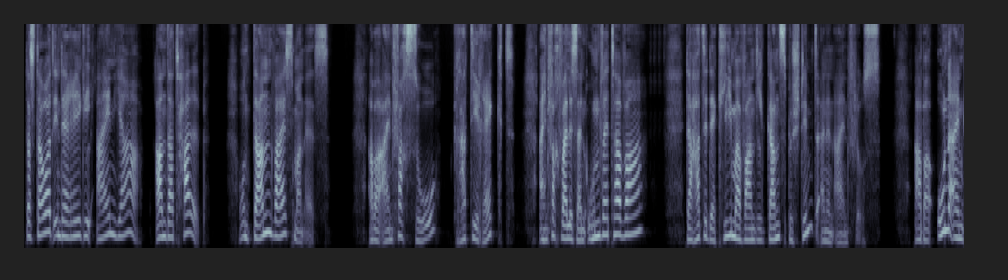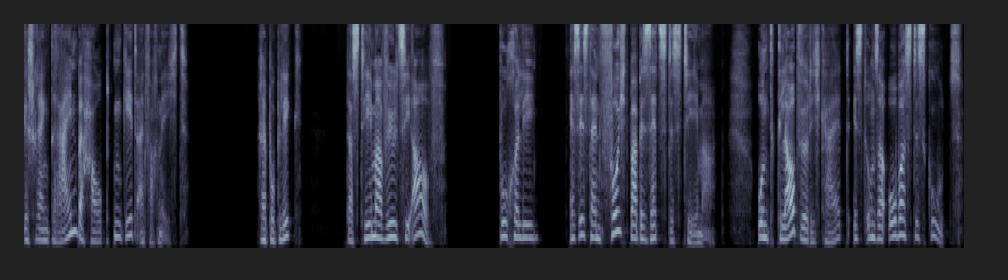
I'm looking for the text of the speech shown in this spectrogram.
Das dauert in der Regel ein Jahr, anderthalb. Und dann weiß man es. Aber einfach so, grad direkt, einfach weil es ein Unwetter war? Da hatte der Klimawandel ganz bestimmt einen Einfluss aber uneingeschränkt rein behaupten geht einfach nicht. Republik, das Thema wühlt sie auf. Bucheli, es ist ein furchtbar besetztes Thema. Und Glaubwürdigkeit ist unser oberstes Gut.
